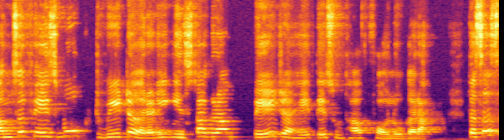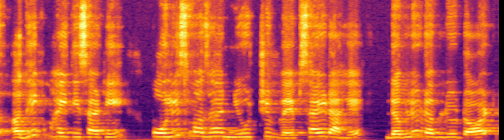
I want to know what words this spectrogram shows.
आमचं फेसबुक ट्विटर आणि इंस्टाग्राम पेज आहे ते सुद्धा फॉलो करा. तसंच अधिक माहितीसाठी पोलीस माझा न्यूजची वेबसाईट आहे डब्ल्यू डब्ल्यू डॉट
